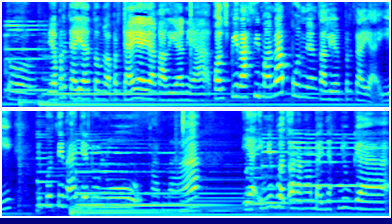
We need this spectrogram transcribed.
Tuh ya percaya atau nggak percaya ya kalian ya. Konspirasi mana pun yang kalian percayai ikutin aja dulu. Karena ya ini buat orang banyak juga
